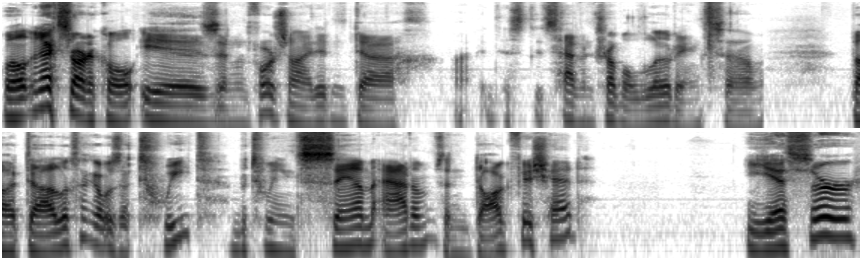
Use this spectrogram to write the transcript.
Well, the next article is, and unfortunately, I didn't. Uh, it's, it's having trouble loading. So, but uh, looks like it was a tweet between Sam Adams and Dogfish Head. Yes, sir.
